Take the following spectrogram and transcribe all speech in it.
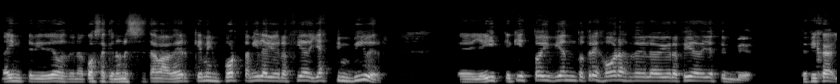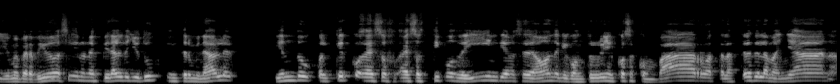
20 videos de una cosa que no necesitaba ver, ¿qué me importa a mí la biografía de Justin Bieber? Eh, y aquí estoy viendo tres horas de la biografía de Justin Bieber. ¿Te fijas? Yo me he perdido así en una espiral de YouTube interminable viendo cualquier cosa, a esos, a esos tipos de India, no sé de dónde, que construyen cosas con barro hasta las 3 de la mañana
